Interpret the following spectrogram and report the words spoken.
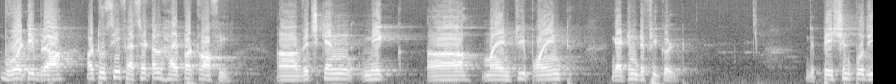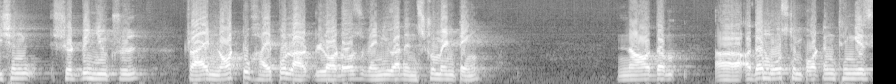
vertebra or to see facetal hypertrophy which can make my entry point getting difficult. The patient position should be neutral try not to hypolordoz when you are instrumenting. Now the uh, other most important thing is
